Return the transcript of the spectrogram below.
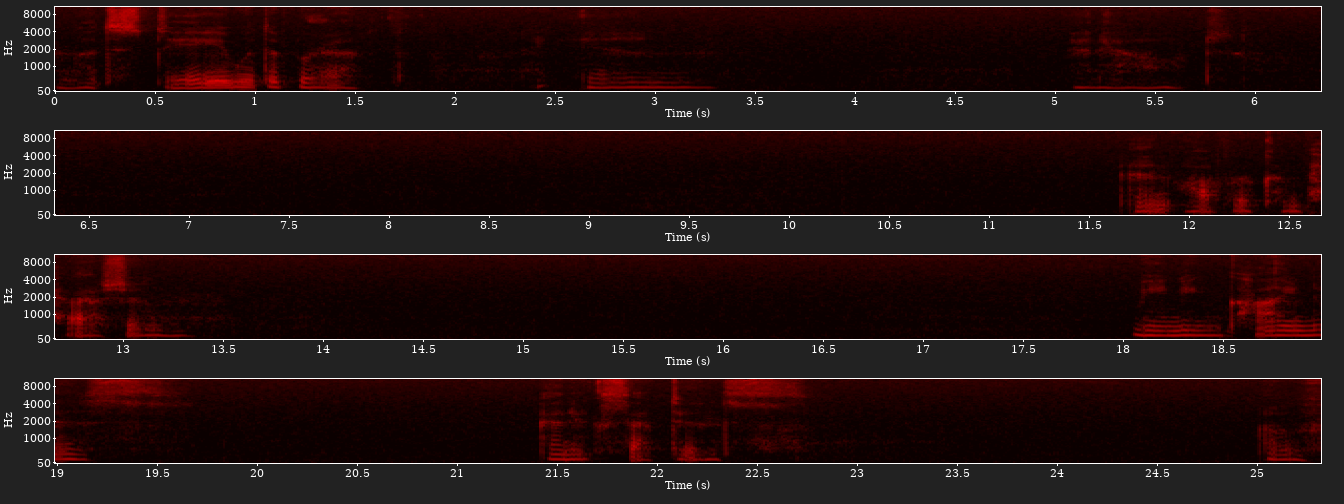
And let's stay with the breath in and out. And offer compassion, meaning kindness and acceptance of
